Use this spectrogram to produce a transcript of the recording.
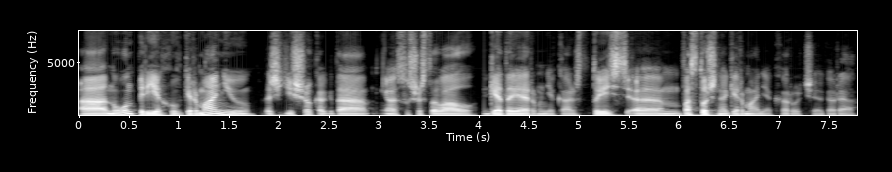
но он переехал в Германию, даже еще когда э, существовал ГДР, мне кажется, то есть эм, Восточная Германия, короче говоря.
